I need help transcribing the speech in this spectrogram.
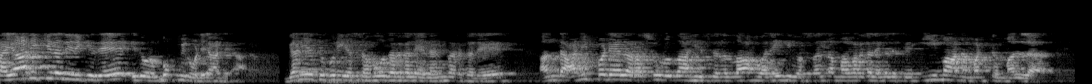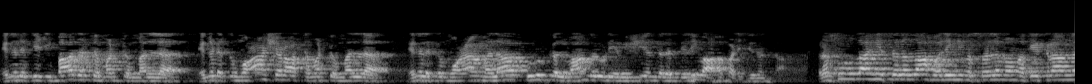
தயாரிக்கிறது இருக்குது இது ஒரு முக்மினுடைய அடையாளம். கணியத்துக்குரிய சகோதரர்களே நண்பர்களே அந்த அடிப்படையில ரசூலுல்லாஹி செல்லாஹு அலஹி வசல்லம் அவர்கள் எங்களுக்கு ஈமான மட்டுமல்ல எங்களுக்கு இபாதத்தை மட்டுமல்ல எங்களுக்கு முகாஷராத்தை மட்டுமல்ல எங்களுக்கு முழாமலா குழுக்கள் வாங்கலுடைய விஷயங்களை தெளிவாக படித்திருந்தார். ரசூலுல்லாஹி ஸல்லல்லாஹு அலஹி வசல்லம் அவங்க கேட்கிறாங்க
